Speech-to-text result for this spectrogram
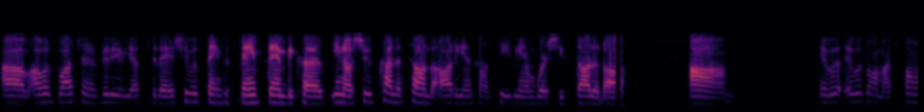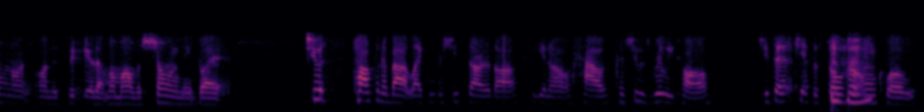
Um, I was watching a video yesterday. She was saying the same thing because you know she was kind of telling the audience on TV and where she started off. Um, it was it was on my phone on on this video that my mom was showing me, but she was talking about like where she started off. You know how because she was really tall. She said she had to sew her Mhm. own clothes.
